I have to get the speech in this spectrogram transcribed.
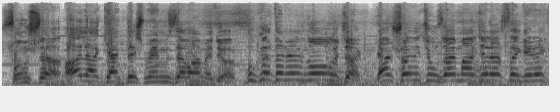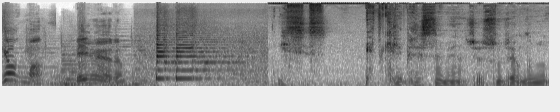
Sonuçta hala kentleşmemiz devam ediyor. Bu kadar ev ne olacak? Yani şu an için uzay macerasına gerek yok mu? Bilmiyorum. Siz etkili birisine benziyorsunuz. Yani bunu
